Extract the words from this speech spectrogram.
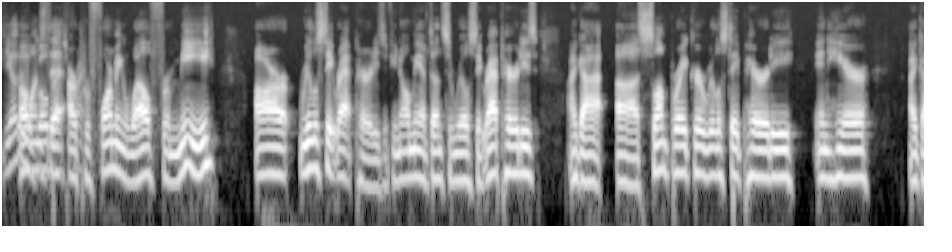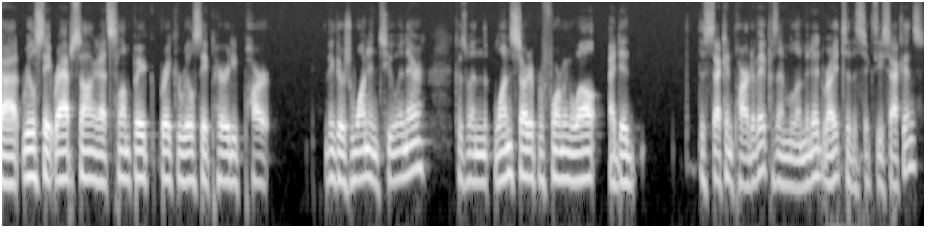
the other oh, ones that are friend. performing well for me are real estate rap parodies. If you know me, I've done some real estate rap parodies. I got a Slump Breaker real estate parody in here. I got Real Estate Rap Song. I got Slump Breaker Real Estate Parody Part. I think there's one and two in there because when one started performing well, I did the second part of it because I'm limited, right, to the 60 seconds.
